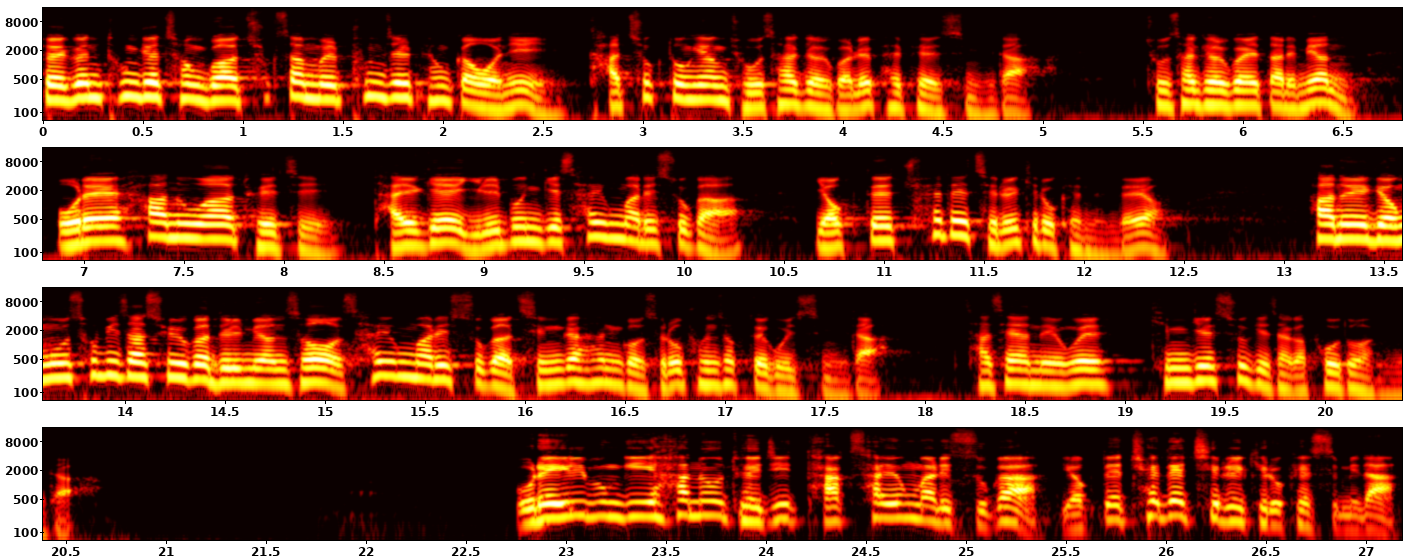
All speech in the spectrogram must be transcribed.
최근 통계청과 축산물 품질평가원이 가축 동향 조사 결과를 발표했습니다. 조사 결과에 따르면 올해 한우와 돼지, 달개 1분기 사육 마리수가 역대 최대치를 기록했는데요. 한우의 경우 소비자 수요가 늘면서 사육 마리수가 증가한 것으로 분석되고 있습니다. 자세한 내용을 김길수 기자가 보도합니다. 올해 1분기 한우, 돼지, 닭 사육 마리수가 역대 최대치를 기록했습니다.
